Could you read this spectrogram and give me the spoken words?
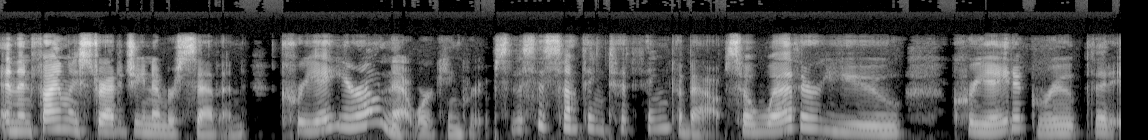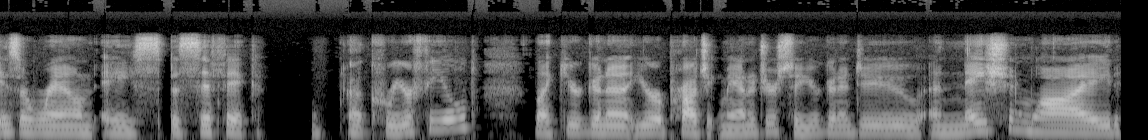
And then finally, strategy number seven create your own networking groups. This is something to think about. So, whether you create a group that is around a specific uh, career field like you're gonna you're a project manager so you're gonna do a nationwide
